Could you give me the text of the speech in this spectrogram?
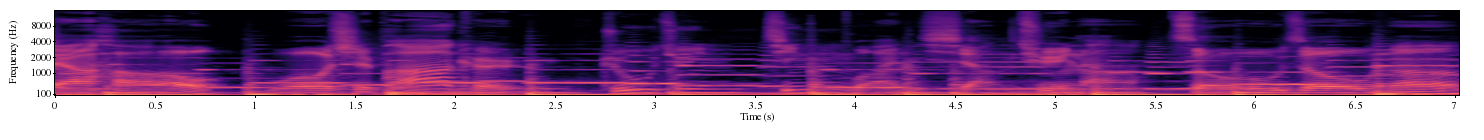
家好，我是 Parker。诸君今晚想去哪走走呢？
